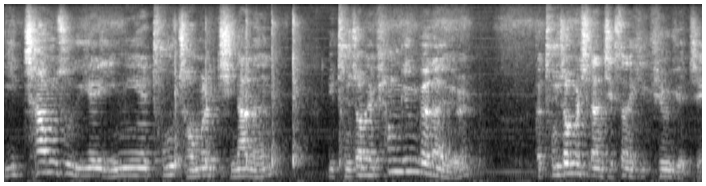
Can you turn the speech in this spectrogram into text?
이 참수 위에 임의의 두 점을 지나는 이 두 점의 평균 변화율, 그러니까 두 점을 지난 직선의 기, 기울기겠지.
